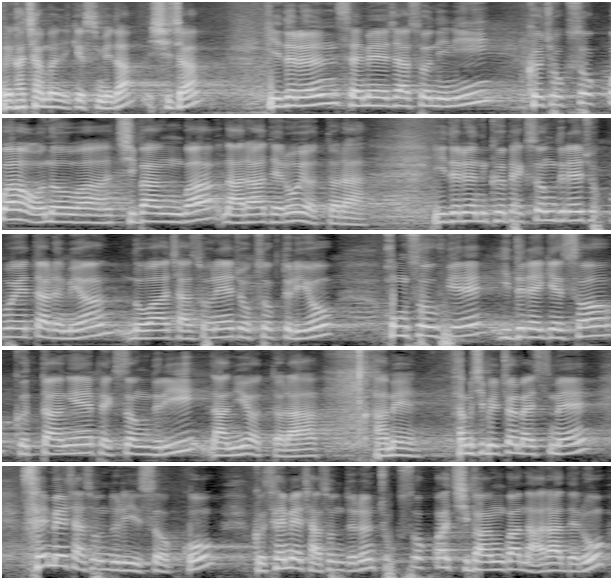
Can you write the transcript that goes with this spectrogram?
우리 같이 한번 읽겠습니다. 시작. 이들은 셈의 자손이니 그 족속과 언어와 지방과 나라대로였더라. 이들은 그 백성들의 족보에 따르면 노아 자손의 족속들이요 홍소 후에 이들에게서 그 땅의 백성들이 나뉘었더라. 아멘. 31절 말씀에 셈의 자손들이 있었고 그 셈의 자손들은 족속과 지방과 나라대로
